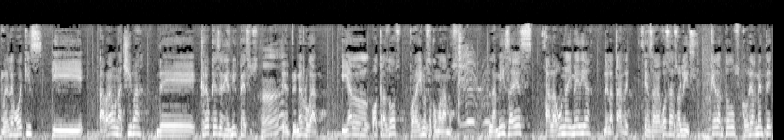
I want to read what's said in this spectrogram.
Relevo X y habrá una chiva de, creo que es de 10 mil pesos, el primer lugar. Y ya otras dos, por ahí nos acomodamos. La misa es a la una y media de la tarde en Zaragoza de Solís. Quedan todos cordialmente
